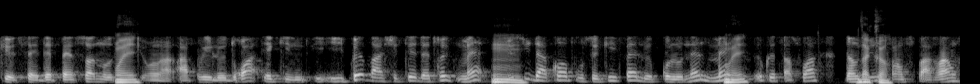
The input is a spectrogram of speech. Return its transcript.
que c'est des personnes aussi qui ont appris le droit et qui ils peuvent acheter des trucs. Mais je hmm. suis d'accord pour ce qui fait le colonel, mais je veux que ça soit dans une transparence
